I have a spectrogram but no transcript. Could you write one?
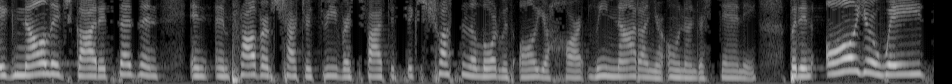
Acknowledge God. It says in, in, in Proverbs chapter 3, verse 5 to 6 Trust in the Lord with all your heart. Lean not on your own understanding. But in all your ways,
